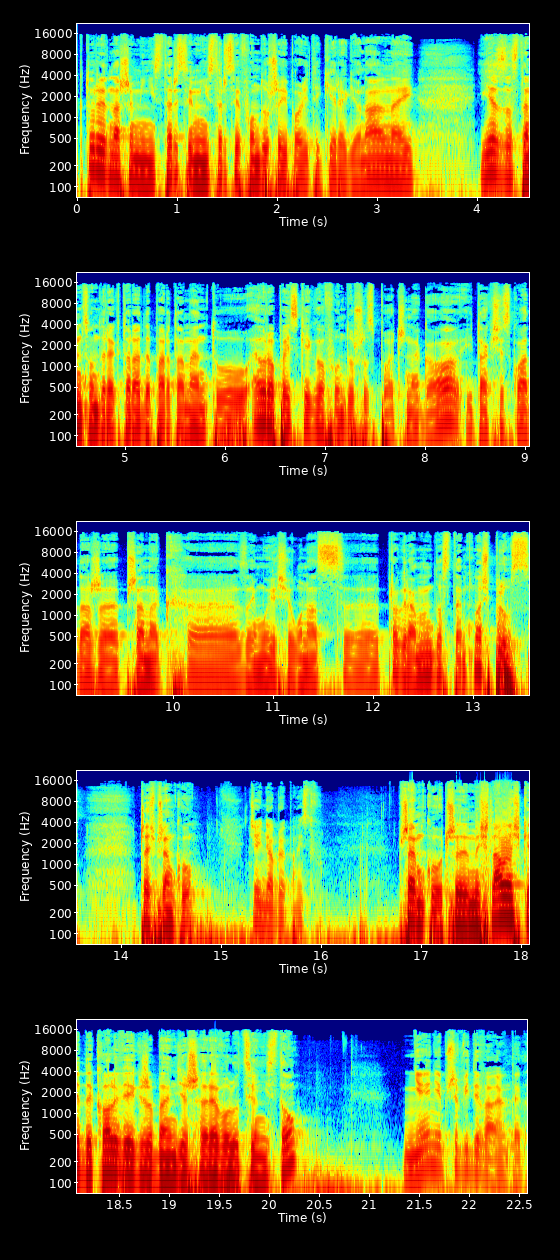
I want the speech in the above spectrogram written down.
który w naszym ministerstwie, Ministerstwie Funduszy i Polityki Regionalnej jest zastępcą dyrektora Departamentu Europejskiego Funduszu Społecznego i tak się składa, że Przemek e, zajmuje się u nas e, programem Dostępność Plus. Cześć Przemku. Dzień dobry Państwu. Przemku, czy myślałeś kiedykolwiek, że będziesz rewolucjonistą? Nie, nie przewidywałem tego.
